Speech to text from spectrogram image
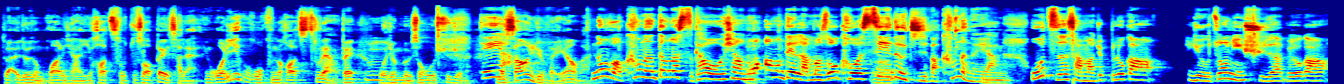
对伐？一段辰光里向，伊好做多少杯出来？因为屋里我可能好做两杯，我就满足我需求了。对呀商用就勿一样嘛。侬勿可能蹲辣自家屋里向，侬昂对辣莫烧烤个三头鸡，勿可能个呀。我指个啥嘛？就比如讲，有种人选择，比如讲，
